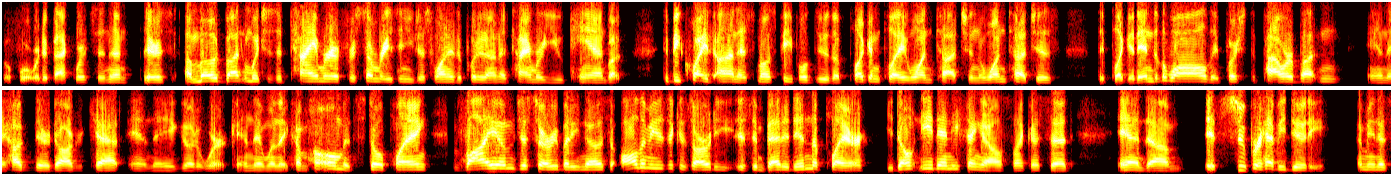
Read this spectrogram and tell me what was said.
go forward or backwards. And then there's a mode button, which is a timer. If for some reason you just wanted to put it on a timer, you can. But to be quite honest, most people do the plug and play one touch. And the one touch is they plug it into the wall, they push the power button, and they hug their dog or cat, and they go to work. And then when they come home, it's still playing. Volume, just so everybody knows, all the music is already is embedded in the player. You don't need anything else, like I said, and um, it's super heavy duty. I mean, it's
